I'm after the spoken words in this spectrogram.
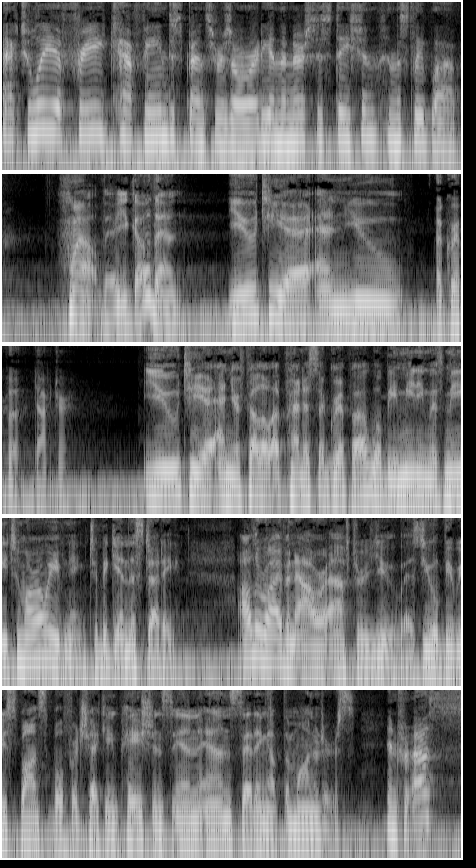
Actually, a free caffeine dispenser is already in the nurse's station in the sleep lab. Well, there you go then. You, Tia, and you. Agrippa, Doctor. You, Tia, and your fellow apprentice Agrippa will be meeting with me tomorrow evening to begin the study. I'll arrive an hour after you, as you will be responsible for checking patients in and setting up the monitors. And for us,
